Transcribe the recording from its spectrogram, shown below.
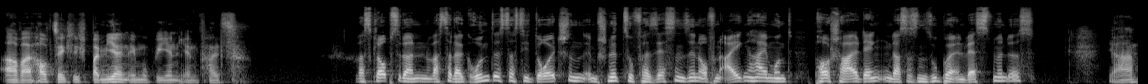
aber hauptsächlich bei mir in Immobilien jedenfalls. Was glaubst du dann, was da der Grund ist, dass die Deutschen im Schnitt so versessen sind auf ein Eigenheim und pauschal denken, dass es ein super Investment ist? Ja,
